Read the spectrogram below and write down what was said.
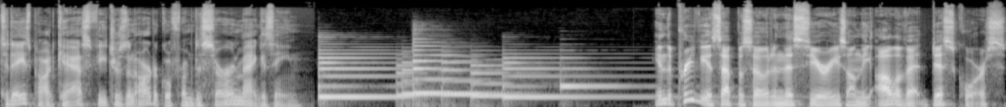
Today's podcast features an article from Discern Magazine. In the previous episode in this series on the Olivet Discourse,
